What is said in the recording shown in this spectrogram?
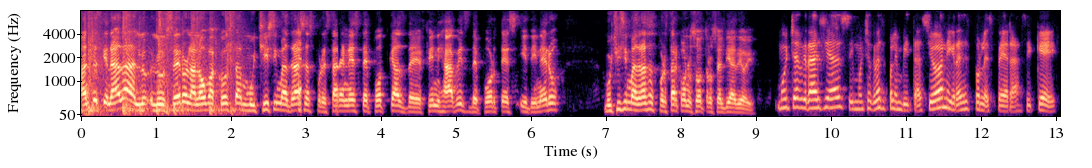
Antes que nada, Lucero, la Loba Costa, muchísimas gracias por estar en este podcast de Fin Habits, Deportes y Dinero. Muchísimas gracias por estar con nosotros el día de hoy. Muchas gracias y muchas gracias por la invitación y gracias por la espera. Así que...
